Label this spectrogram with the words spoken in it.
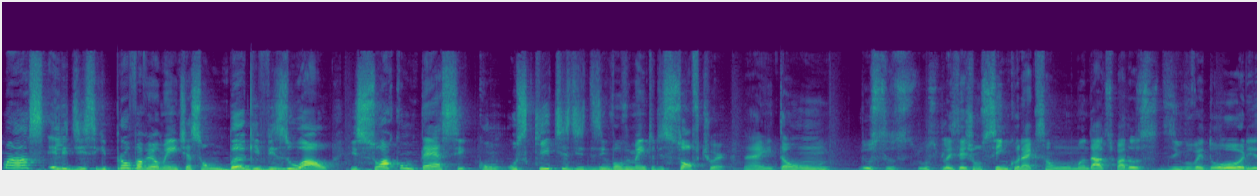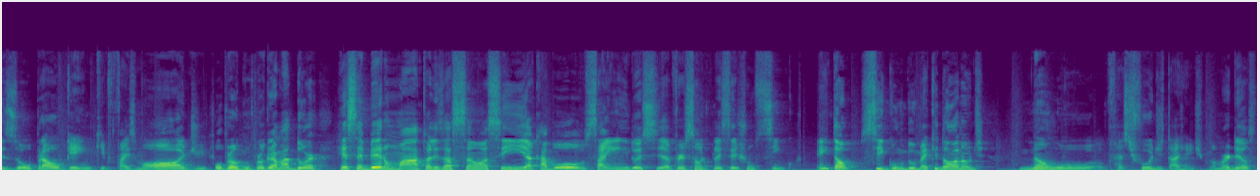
mas ele disse que provavelmente é só um bug visual e só acontece com os kits de desenvolvimento de software, né? Então os, os, PlayStation 5, né, que são mandados para os desenvolvedores ou para alguém que faz mod ou para algum programador, receberam uma atualização assim e acabou saindo essa versão de PlayStation 5. Então, segundo o McDonald's, não o fast food, tá, gente? Pelo amor de Deus.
